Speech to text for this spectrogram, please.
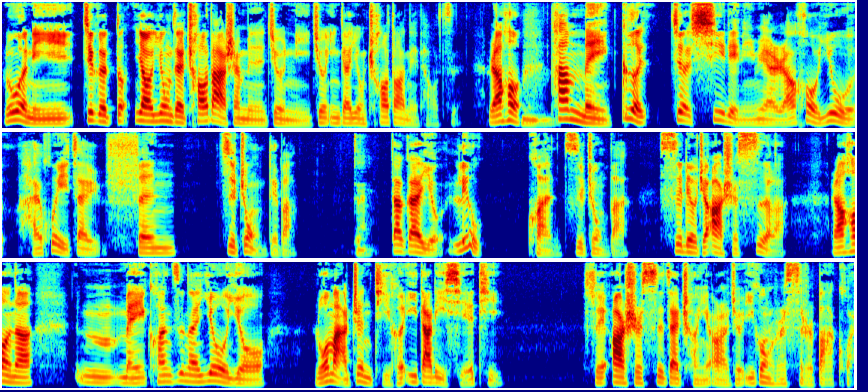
如果你这个都要用在超大上面，就你就应该用超大那套字。然后嗯它每个这系列里面，然后又还会再分自重，对吧？对，大概有六款自重吧，四六就二十四了。然后呢，嗯，每款字呢又有罗马正体和意大利斜体，所以二十四再乘以二，就一共是四十八款。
